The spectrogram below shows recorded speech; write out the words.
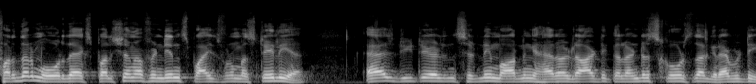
furthermore the expulsion of Indian spies from Australia as detailed in Sydney Morning Herald article underscores the gravity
